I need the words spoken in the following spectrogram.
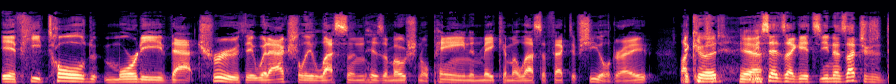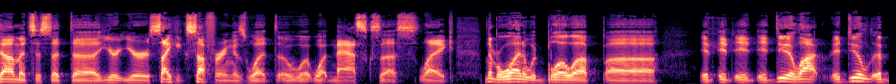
if he told Morty that truth, it would actually lessen his emotional pain and make him a less effective shield, right? Like if could, he- If yeah. he says like it's you know it's not just dumb, it's just that uh, your your psychic suffering is what uh, what what masks us. Like number one, it would blow up. Uh, it it it it do a lot. It do.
